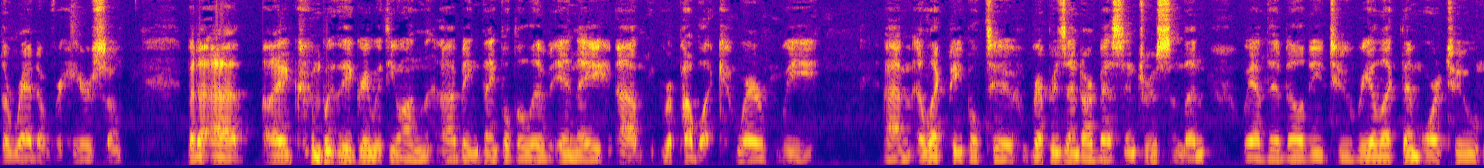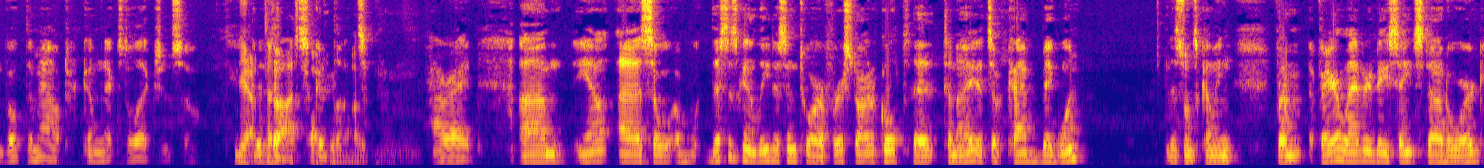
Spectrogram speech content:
the red over here. So, but uh, I completely agree with you on uh, being thankful to live in a uh, republic where we um, elect people to represent our best interests, and then we have the ability to reelect them or to vote them out come next election. So, yeah, good thoughts. Good thoughts. All right. Um, you know, uh, so uh, this is going to lead us into our first article t- tonight. It's a kind of big one. This one's coming from fairlatterdaysaints.org.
